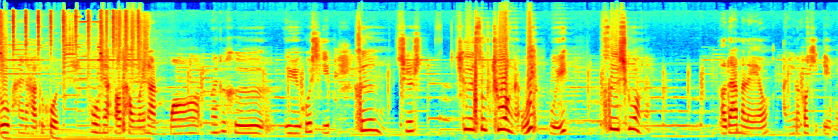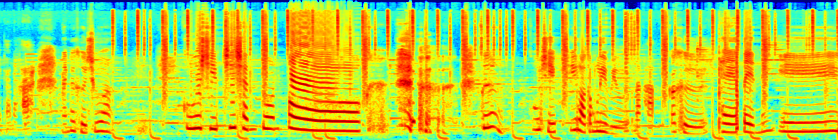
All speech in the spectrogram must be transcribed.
รูปให้นะคะ ทุกคนโพลเนี่ยเราทำไว้นานมากนั่นก็คือรีวิวคู่ชิป ซึ่งชื่อชื่อซุกช่วงนี่ยอุ้ยอุ้ยชื่อช่วงนี่ยเราได้มาแล้ว อันนี้เราก็คิดเองเหมือนกันนะคะ นั่นก็คือช่วงกู้ชิปที่ฉันโดนตก ซึ่งคู่ชิปที่เราต้องรีวิวนะคะ ก็คือแพเต็นนี่เอง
